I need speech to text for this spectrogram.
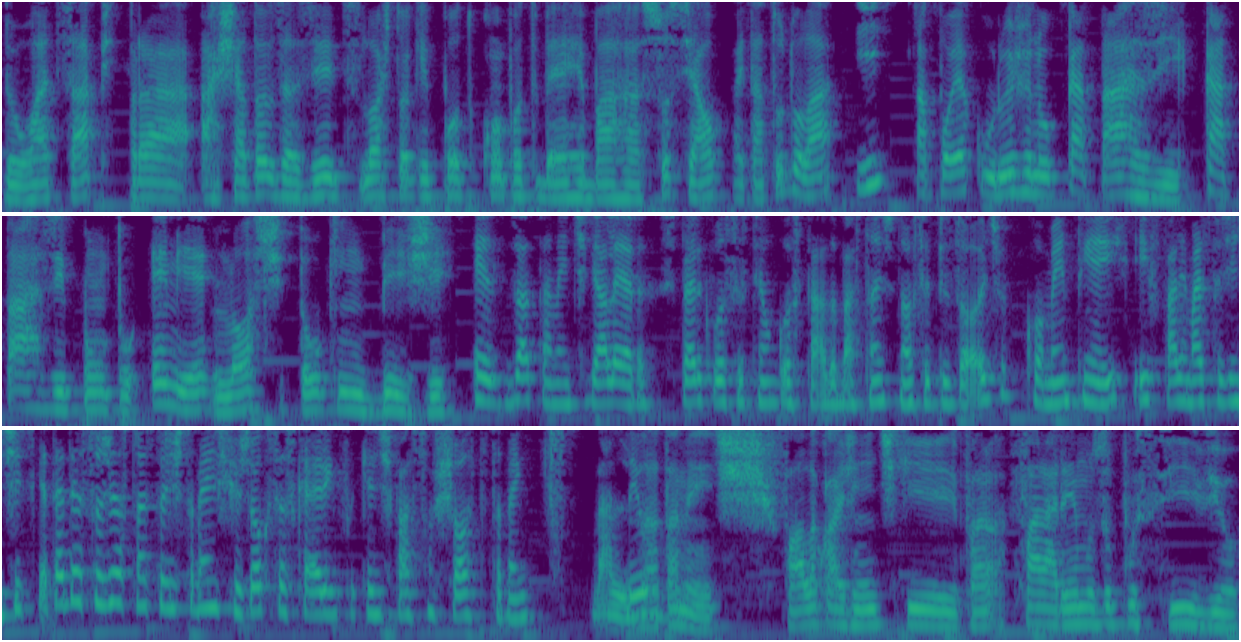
do WhatsApp para achar todas as redes losttalk.com.br barra social. Vai estar tá tudo lá. E apoia a Coruja no Catarse, catarse.com me Lost Token BG. Exatamente, galera. Espero que vocês tenham gostado bastante do nosso episódio. Comentem aí e falem mais pra gente. E até dê sugestões pra gente também de que jogo vocês querem que a gente faça um shorts também. Valeu. Exatamente. Fala com a gente que faremos o possível.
